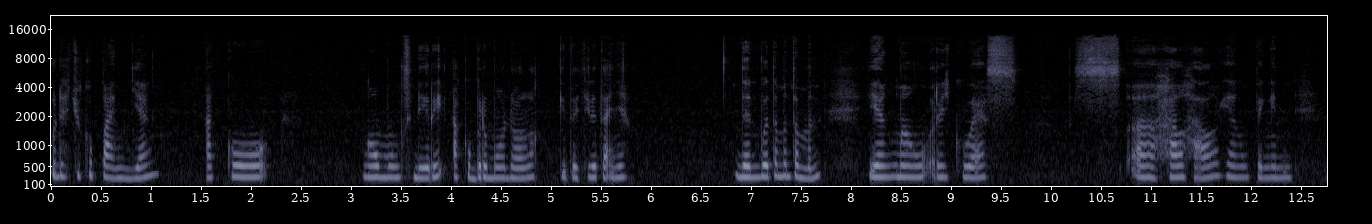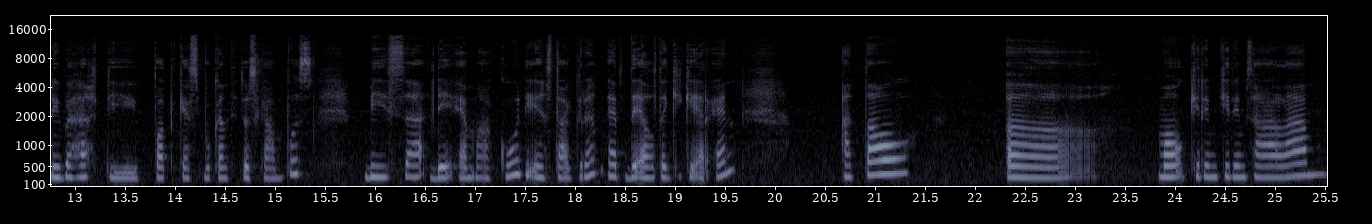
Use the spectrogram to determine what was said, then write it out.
Udah cukup panjang. Aku ngomong sendiri aku bermonolog gitu ceritanya dan buat teman-teman yang mau request Eh, hal-hal uh, yang pengen dibahas di podcast bukan situs kampus bisa DM aku di Instagram @dltgkrn atau uh, mau kirim-kirim salam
